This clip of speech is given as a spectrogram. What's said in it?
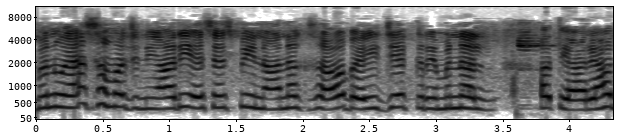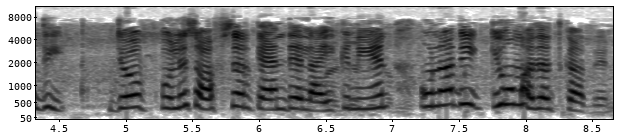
ਮੈਨੂੰ ਇਹ ਸਮਝ ਨਹੀਂ ਆ ਰਹੀ ਐਸਐਸਪੀ ਨਾਨਕ ਸਾਹਿਬ, ਇਹ ਜੇ ਕ੍ਰਿਮੀਨਲ ਹਥਿਆਰਾਂ ਦੀ ਜੋ ਪੁਲਿਸ ਅਫਸਰ ਕਹਿੰਦੇ ਲਾਇਕ ਨਹੀਂ ਹਨ, ਉਹਨਾਂ ਦੀ ਕਿਉਂ ਮਦਦ ਕਰ ਰਹੇ ਨੇ?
